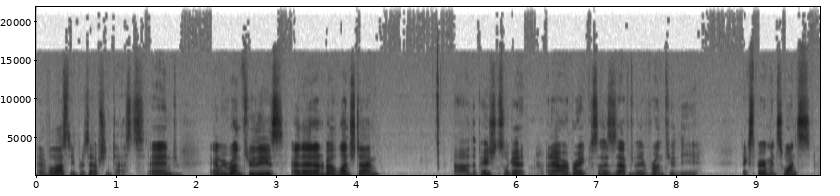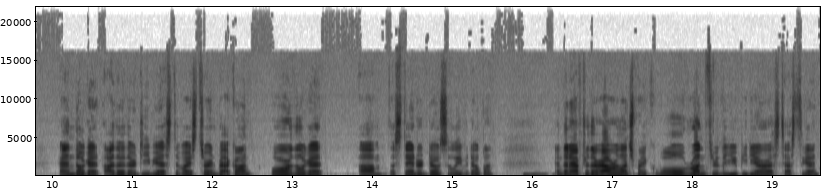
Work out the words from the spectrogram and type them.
and velocity perception tests. And Mhm. and we run through these. And then at about lunchtime, uh, the patients will get an hour break. So this is after they've run through the experiments once, and they'll get either their DBS device turned back on, or they'll get um, a standard dose of levodopa. Mhm. And then after their hour lunch break, we'll run through the UPDRS test again,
